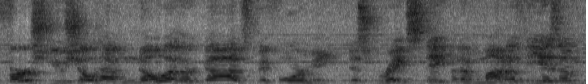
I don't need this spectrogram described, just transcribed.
First, you shall have no other gods before me. This great statement of monotheism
